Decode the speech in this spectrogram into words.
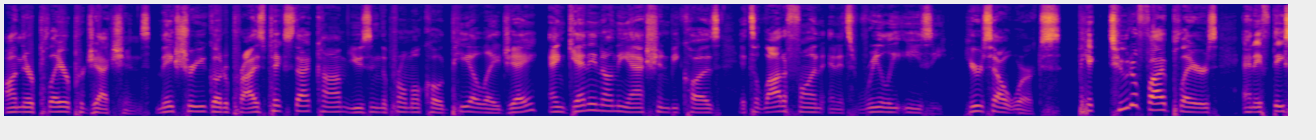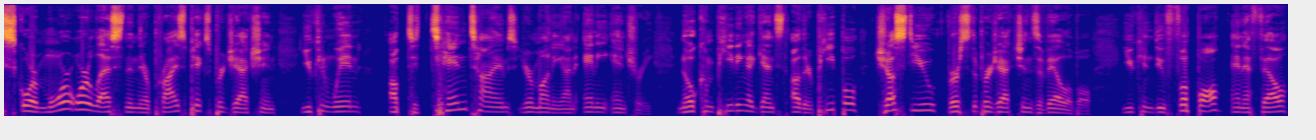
on their player projections. Make sure you go to prizepicks.com using the promo code PLAJ and get in on the action because it's a lot of fun and it's really easy. Here's how it works pick two to five players, and if they score more or less than their prize picks projection, you can win up to 10 times your money on any entry. No competing against other people, just you versus the projections available. You can do football, NFL,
